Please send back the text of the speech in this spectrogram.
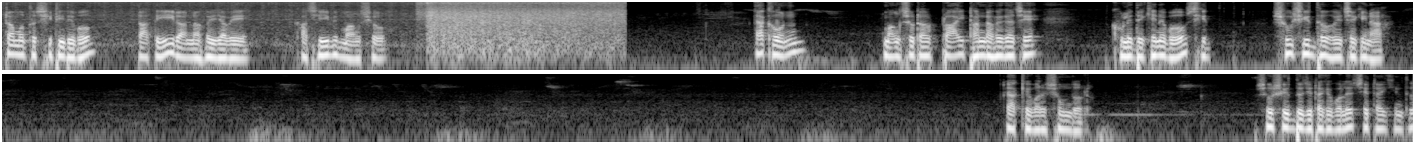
সাতটা মতো সিটি দেব, তাতেই রান্না হয়ে যাবে খাসির মাংস। এখন মাংসটা প্রায় ঠান্ডা হয়ে গেছে, খুলে দেখে নেব সুসিদ্ধ হয়েছে কি না একেবারে সুন্দর। সুসিদ্ধ যেটাকে বলে সেটাই কিন্তু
